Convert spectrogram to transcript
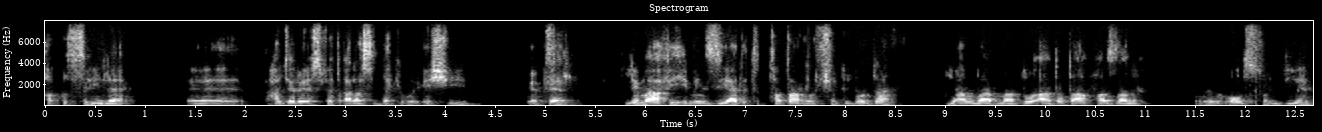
kapısı ile e, Hacer-i Esved arasındaki o eşiği öper. Lima fihi min ziyadeti tadarru. Çünkü burada yalvarma, duada daha fazlalık e, olsun diye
